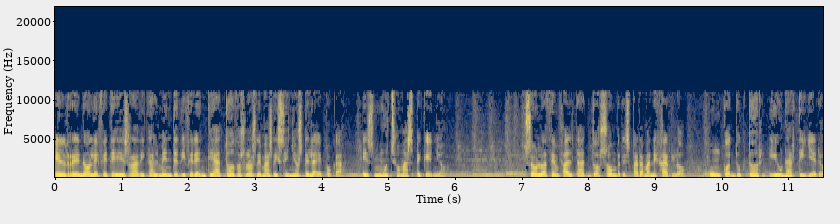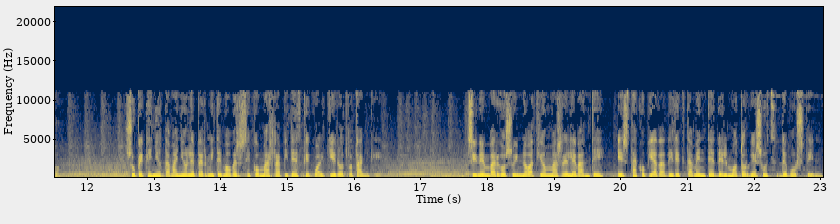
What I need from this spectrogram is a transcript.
El Renault FT es radicalmente diferente a todos los demás diseños de la época. Es mucho más pequeño. Solo hacen falta dos hombres para manejarlo, un conductor y un artillero. Su pequeño tamaño le permite moverse con más rapidez que cualquier otro tanque. Sin embargo, su innovación más relevante está copiada directamente del Motorgeschütz de Burstin.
